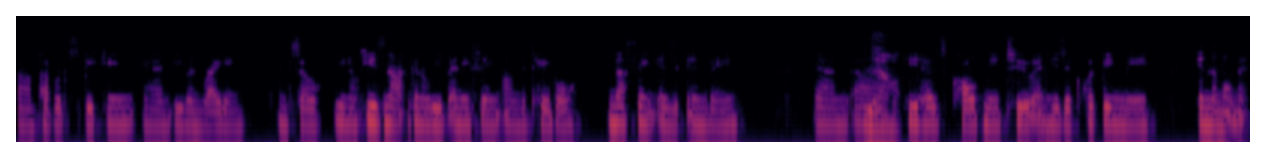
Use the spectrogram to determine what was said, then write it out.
uh, public speaking and even writing. And so, you know, He's not going to leave anything on the table. Nothing is in vain. And uh, No. He has called me to, and He's equipping me in the moment.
